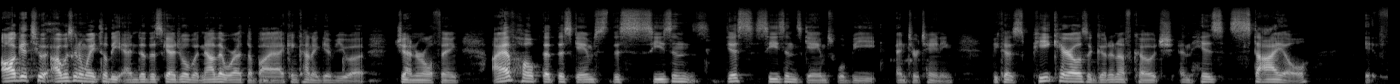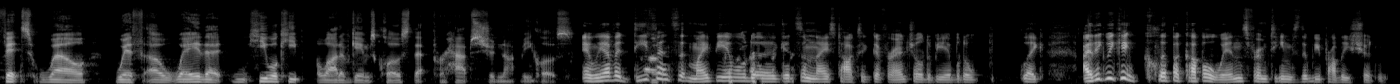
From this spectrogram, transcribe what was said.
I'll get to it. I was going to wait till the end of the schedule, but now that we're at the bye, I can kind of give you a general thing. I have hope that this game's this season's this season's games will be entertaining because Pete Carroll is a good enough coach, and his style it fits well with a way that he will keep a lot of games close that perhaps should not be close. And we have a defense uh, that might be able to get some nice toxic differential to be able to like. I think we can clip a couple wins from teams that we probably shouldn't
